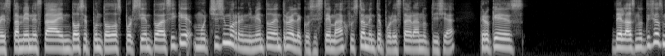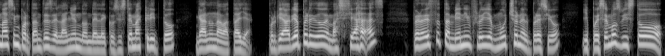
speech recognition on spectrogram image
pues también está en 12.2%, así que muchísimo rendimiento dentro del ecosistema, justamente por esta gran noticia. Creo que es de las noticias más importantes del año en donde el ecosistema cripto gana una batalla, porque había perdido demasiadas, pero esto también influye mucho en el precio y pues hemos visto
